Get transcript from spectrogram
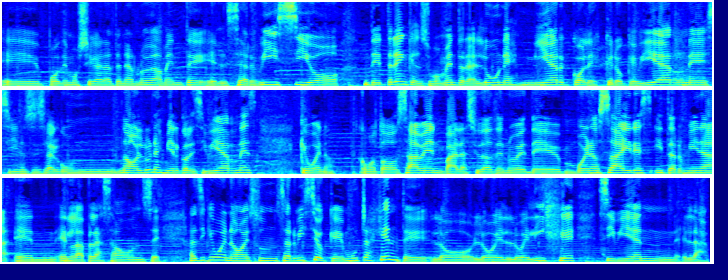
eh, podemos llegar a tener nuevamente el servicio de tren, que en su momento era lunes, miércoles, creo que viernes, y no sé si algún. No, lunes, miércoles y viernes, que bueno, como todos saben, va a la ciudad de, de Buenos Aires y termina en, la Plaza 11. Así que bueno, es un servicio que mucha gente lo, lo, lo elige, si bien las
